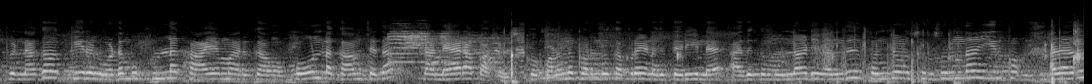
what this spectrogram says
இப்போ நகை கீரல் உடம்பு ஃபுல்லாக காயமாக இருக்குது அவங்க ஃபோனில் காமிச்சதான் நான் நேராக பார்க்கல இப்போ குழந்தை பிறந்ததுக்கப்புறம் எனக்கு தெரியல. அதுக்கு முன்னாடி வந்து கொஞ்சம் சுறுசுறுன்னு தான் இருக்கும். அதாவது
